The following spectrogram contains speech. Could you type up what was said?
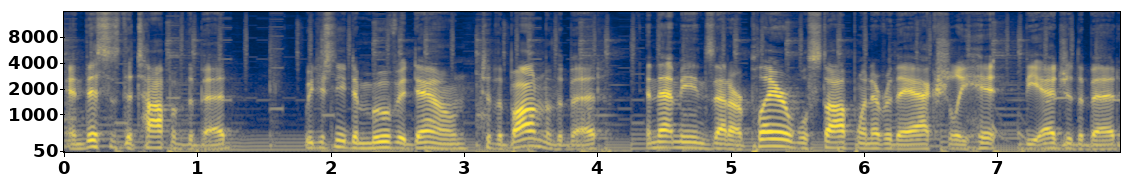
and this is the top of the bed, we just need to move it down to the bottom of the bed, and that means that our player will stop whenever they actually hit the edge of the bed,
